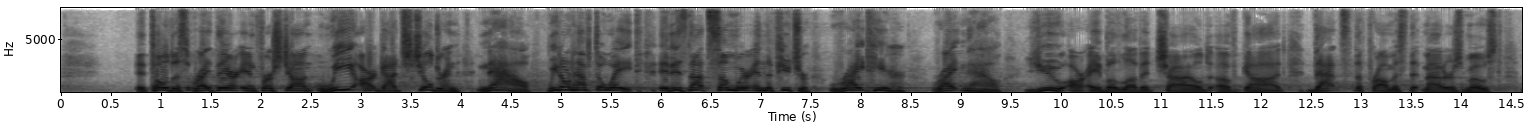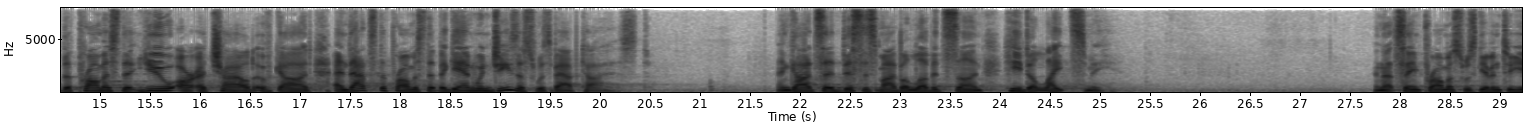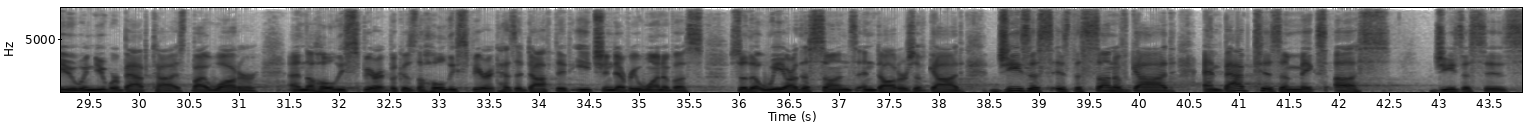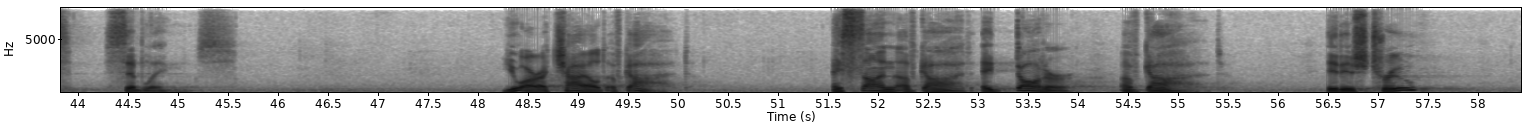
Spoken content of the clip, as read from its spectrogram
It told us right there in 1 John, we are God's children now. We don't have to wait. It is not somewhere in the future. Right here, right now, you are a beloved child of God. That's the promise that matters most. The promise that you are a child of God. And that's the promise that began when Jesus was baptized. And God said, This is my beloved Son. He delights me. And that same promise was given to you when you were baptized by water and the Holy Spirit, because the Holy Spirit has adopted each and every one of us so that we are the sons and daughters of God. Jesus is the Son of God, and baptism makes us Jesus' siblings. You are a child of God, a son of God, a daughter of God. It is true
